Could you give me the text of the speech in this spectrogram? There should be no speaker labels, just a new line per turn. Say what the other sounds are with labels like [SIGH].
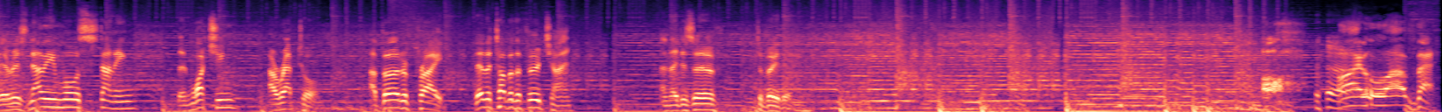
There is nothing more stunning than watching a raptor, a bird of prey. They're the top of the food chain, and they deserve to be there. Oh, [LAUGHS] I love that.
